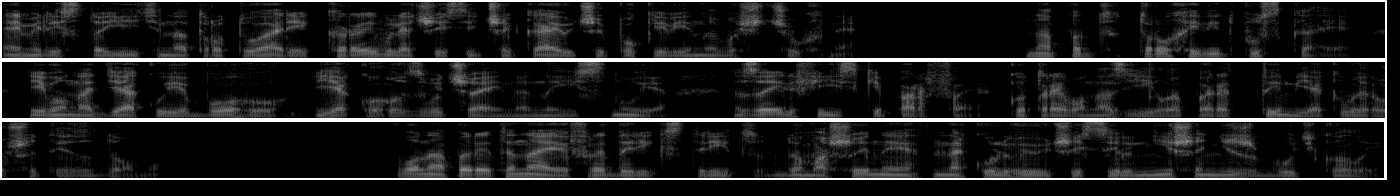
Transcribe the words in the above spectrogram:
Емілі стоїть на тротуарі, кривлячись і чекаючи, поки він вщухне. Напад трохи відпускає, і вона дякує Богу, якого звичайно не існує, за ельфійське парфе, котре вона з'їла перед тим, як вирушити з дому. Вона перетинає Фредерік Стріт до машини, накульгуючи сильніше, ніж будь-коли.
